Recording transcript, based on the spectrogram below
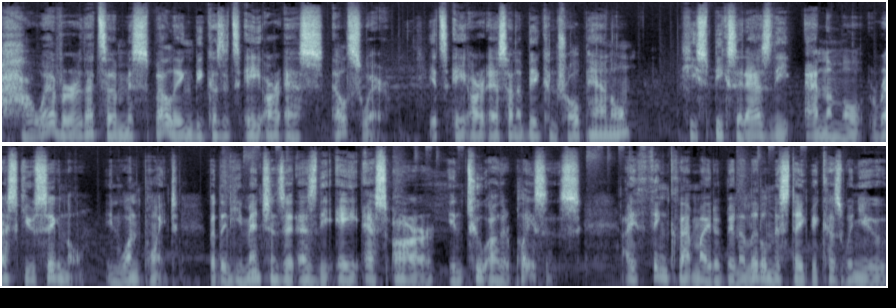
However, that's a misspelling because it's ARS elsewhere. It's ARS on a big control panel. He speaks it as the Animal Rescue Signal in one point, but then he mentions it as the ASR in two other places. I think that might have been a little mistake because when you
